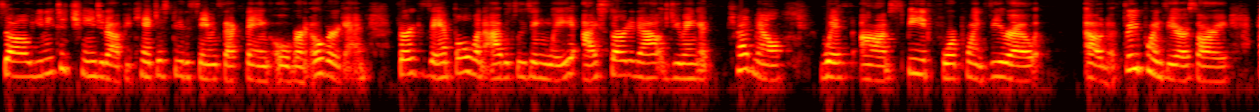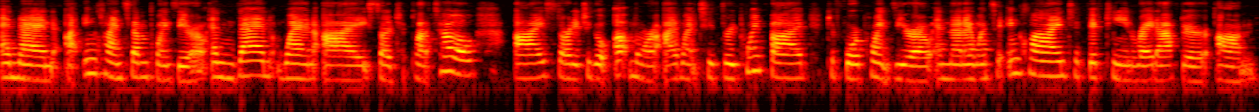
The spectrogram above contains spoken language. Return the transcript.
So you need to change it up. You can't just do the same exact thing over and over again. For example, when I was losing weight, I started out doing a treadmill with um, speed 4.0 oh no 3.0 sorry and then uh, incline 7.0 and then when i started to plateau i started to go up more i went to 3.5 to 4.0 and then i went to incline to 15 right after um,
